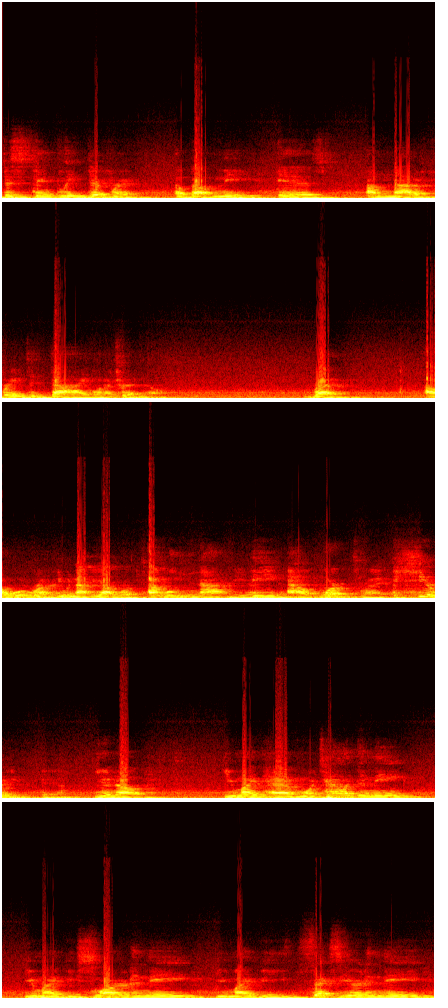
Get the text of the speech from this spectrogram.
distinctly different about me is I'm not afraid to die on a treadmill. Right? I will run. You would not be outworked. I will not be outworked. Right. Period. Yeah. You know, you might have more talent than me. You might be smarter than me. You might be sexier than me.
